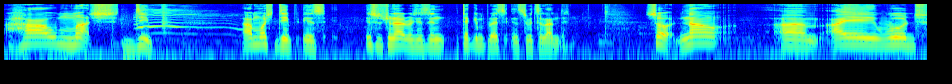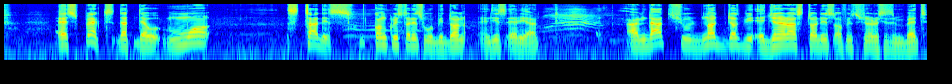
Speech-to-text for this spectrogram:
how much deep, how much deep is institutional racism taking place in Switzerland. So now um, I would expect that there will more studies, concrete studies will be done in this area. And that should not just be a general studies of institutional racism, but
